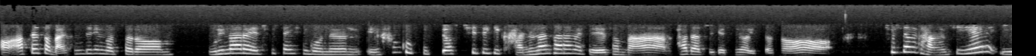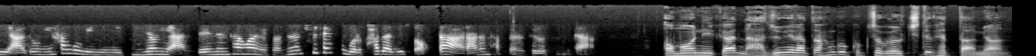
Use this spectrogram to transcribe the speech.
어, 앞에서 말씀드린 것처럼 우리나라의 출생신고는 이 한국 국적 취득이 가능한 사람에 대해서만 받아주게 되어 있어서 출생 당시에 이 아동이 한국인임이 증명이 안 되는 상황에서는 출생신고를 받아줄 수 없다라는 답변을 들었습니다. 어머니가 나중에라도 한국 국적을 취득했다면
